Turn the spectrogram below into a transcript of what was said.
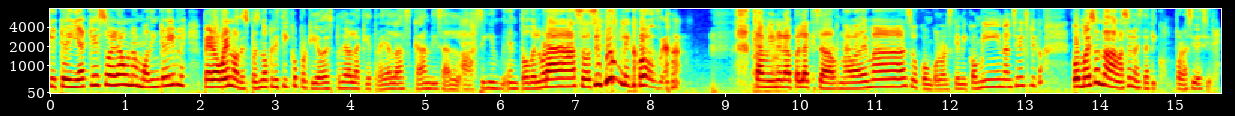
que creía que eso era una moda increíble. Pero bueno, después no critico porque yo después era la que traía las candies al- así en todo el brazo, ¿sí me explico? O sea, también Ajá. era pues la que se adornaba de más o con colores que ni combinan, ¿sí me explico? Como eso nada más en lo estético, por así decirlo.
